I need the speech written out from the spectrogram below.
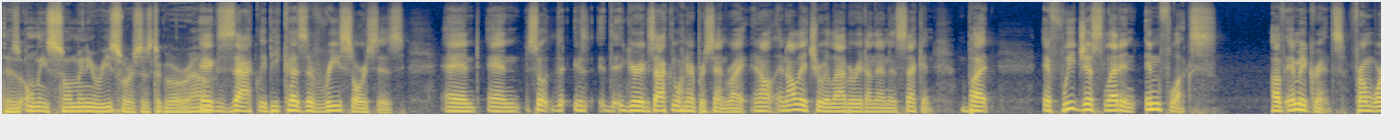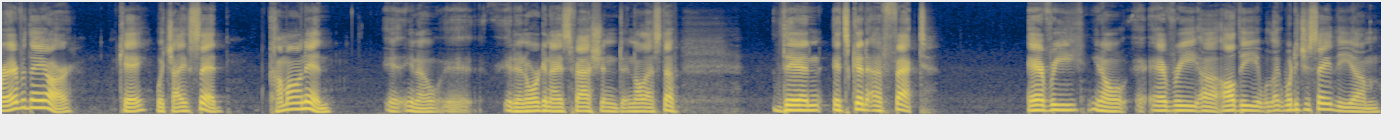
There's only so many resources to go around. Exactly because of resources, and and so th- you're exactly 100 percent right, and I'll and I'll let you elaborate on that in a second. But if we just let an influx of immigrants from wherever they are, okay, which I said, come on in, you know, in an organized fashion and all that stuff, then it's going to affect every you know every uh, all the like what did you say the um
